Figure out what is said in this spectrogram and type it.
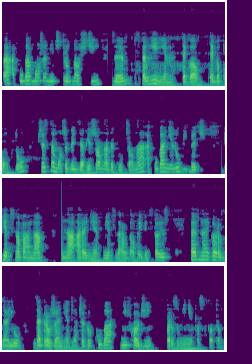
prawda? a Kuba może mieć trudności z spełnieniem tego, tego punktu, przez co może być zawieszona, wykluczona, a Kuba nie lubi być piętnowana na arenie międzynarodowej, więc to jest pewnego rodzaju zagrożenie, dlaczego Kuba nie wchodzi w porozumienie postkotonu.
